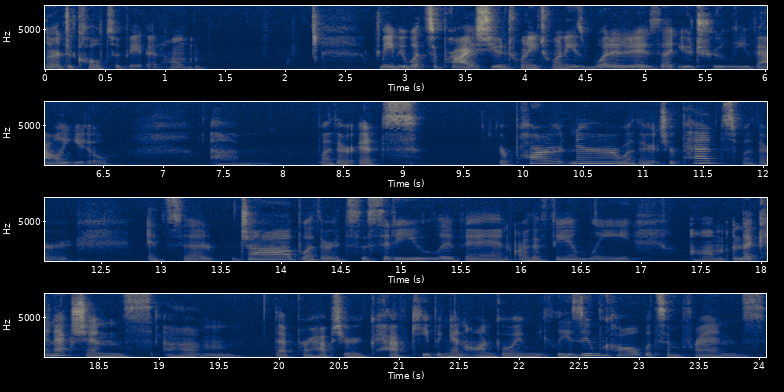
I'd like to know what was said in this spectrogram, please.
learned to cultivate at home. Maybe what surprised you in 2020 is what it is that you truly value. Um, whether it's your partner, whether it's your pets, whether it's a job, whether it's the city you live in or the family, um, and the connections um, that perhaps you have keeping an ongoing weekly Zoom call with some friends.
